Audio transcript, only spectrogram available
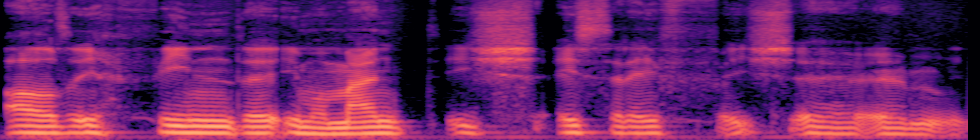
Also ich finde, im Moment ist SRF ist, äh, ähm,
